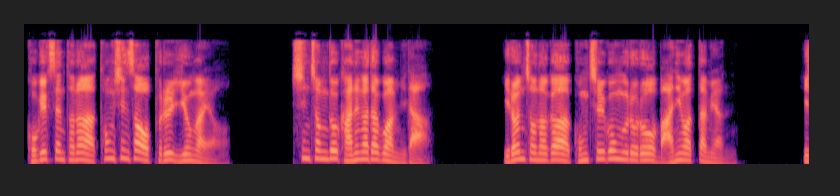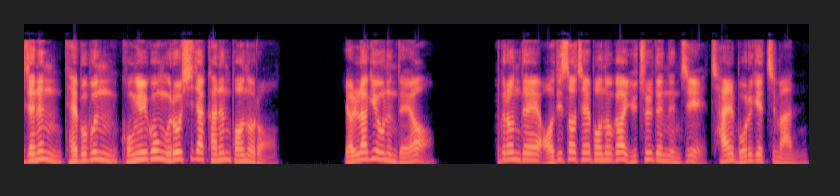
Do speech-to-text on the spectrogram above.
고객센터나 통신사 어플을 이용하여 신청도 가능하다고 합니다. 이런 전화가 070으로로 많이 왔다면 이제는 대부분 010으로 시작하는 번호로 연락이 오는데요. 그런데 어디서 제 번호가 유출됐는지 잘 모르겠지만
